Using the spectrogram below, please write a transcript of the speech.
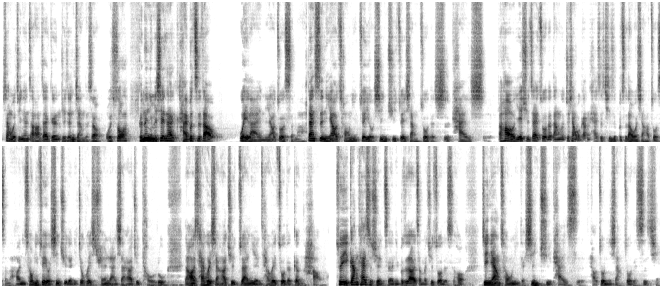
像我今天早上在跟学生讲的时候，我说，可能你们现在还不知道未来你要做什么，但是你要从你最有兴趣、最想做的事开始。然后，也许在做的当中，就像我刚开始，其实不知道我想要做什么哈。你从你最有兴趣的，你就会全然想要去投入，然后才会想要去钻研，才会做得更好。所以刚开始选择你不知道怎么去做的时候，尽量从你的兴趣开始，好做你想做的事情。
